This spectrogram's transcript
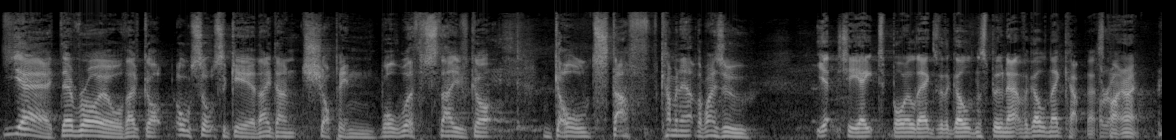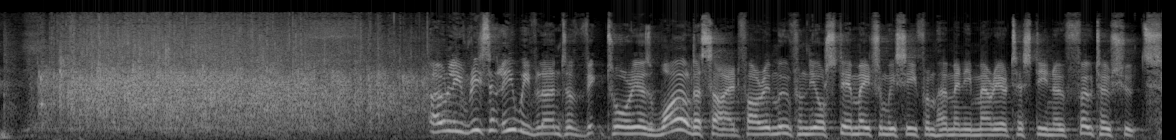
Yeah, they're royal. They've got all sorts of gear. They don't shop in Woolworths. They've got gold stuff coming out the wazoo. Yep, she ate boiled eggs with a golden spoon out of a golden egg cup. That's quite right. Only recently we've learnt of Victoria's wilder side, far removed from the austere matron we see from her many Mario Testino photo shoots.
